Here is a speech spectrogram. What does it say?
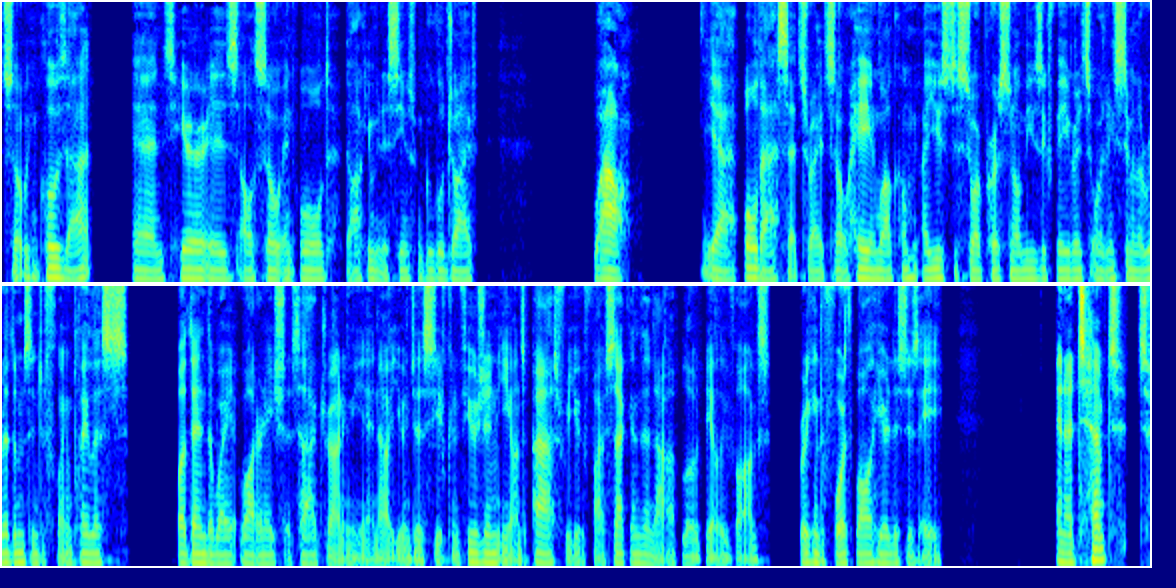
So we can close that. And here is also an old document, it seems, from Google Drive. Wow, yeah, old assets, right? So, hey and welcome. I used to store personal music favorites, ordering similar rhythms into flowing playlists. But then the White Water Nation attacked, drowning me, and now you into a sea of confusion. Eons pass for you, five seconds, and I upload daily vlogs. Breaking the fourth wall here. This is a an attempt to,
